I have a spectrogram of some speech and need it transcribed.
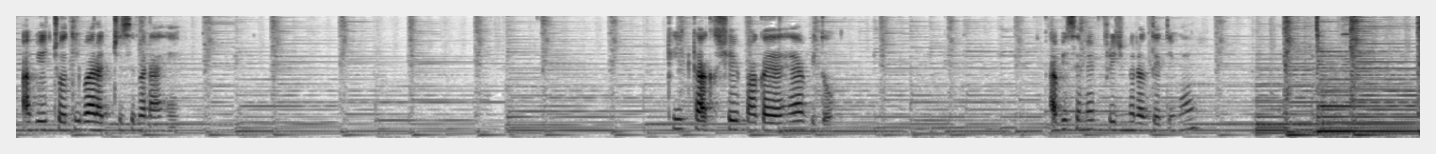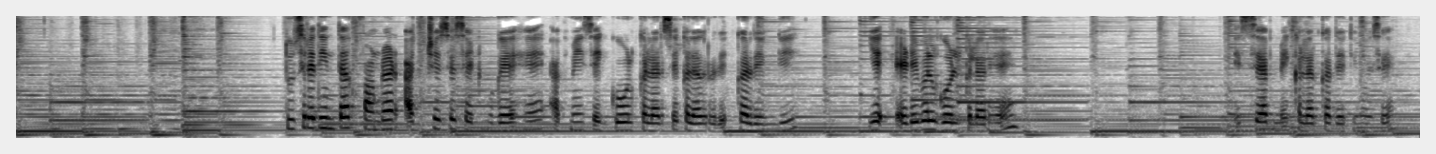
अब ये चौथी बार अच्छे से बना है। ठीक ठाक शेप आ गया है अभी तो। अब इसे मैं फ्रिज में रख देती हूँ। दूसरे दिन तक फाउंडर अच्छे से सेट हो गए हैं। अब मैं इसे गोल्ड कलर से कलर कर देंगी। ये एडिबल गोल्ड कलर है। इससे अब मैं कलर कर देती हूँ इसे।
